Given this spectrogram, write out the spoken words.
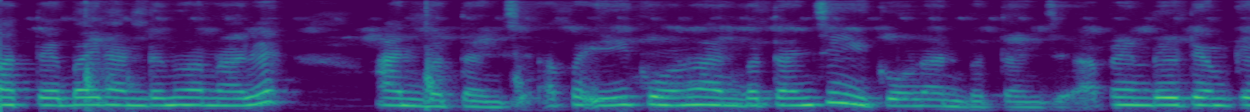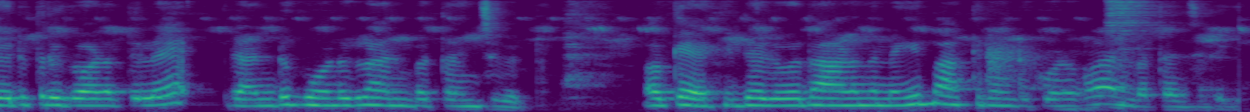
പത്ത് ബൈ രണ്ട് എന്ന് പറഞ്ഞാൽ അൻപത്തഞ്ച്. അപ്പോൾ ഈ കോണും അൻപത്തഞ്ച് ഈ കോണും അൻപത്തഞ്ച്. അപ്പോൾ എന്ത് കിട്ടും നമുക്ക്? ഒരു ത്രികോണത്തിലെ രണ്ട് കോണുകൾ അൻപത്തഞ്ച് കിട്ടും. ഓക്കെ ഇത് എഴുപതാണെന്നുണ്ടെങ്കിൽ ബാക്കി രണ്ട് കോണുകൾ അൻപത്തഞ്ച് ഡിഗ്രി.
